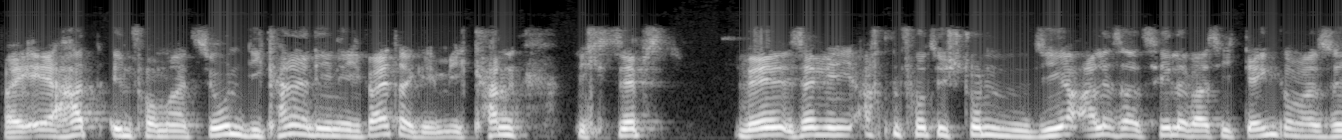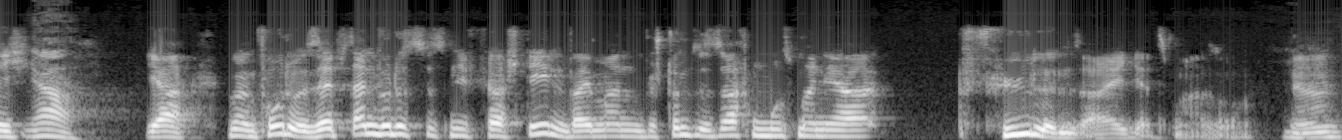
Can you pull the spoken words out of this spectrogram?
Weil er hat Informationen, die kann er dir nicht weitergeben. Ich kann, ich selbst, selbst wenn ich 48 Stunden dir alles erzähle, was ich denke, was ich, ja, ja über ein Foto, selbst dann würdest du es nicht verstehen, weil man bestimmte Sachen muss man ja fühlen, sage ich jetzt mal so. Mhm. Ja.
